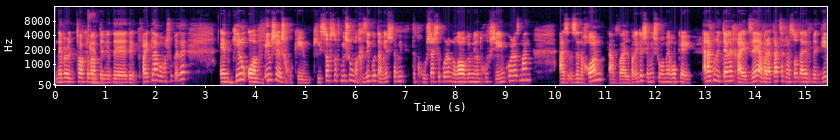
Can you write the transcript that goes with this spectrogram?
never talk about כן. the, the, the fight club או משהו כזה, הם כאילו אוהבים שיש חוקים, כי סוף סוף מישהו מחזיק אותם, יש תמיד את התחושה שכולם נורא אוהבים להיות חופשיים כל הזמן, אז זה נכון, אבל ברגע שמישהו אומר, אוקיי, אנחנו ניתן לך את זה, אבל אתה צריך לעשות א', ב', ג',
